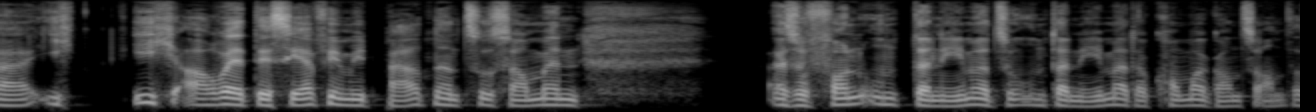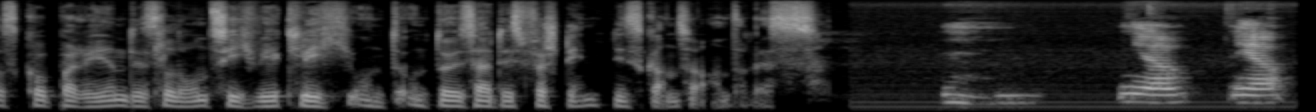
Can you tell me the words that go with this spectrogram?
Äh, ich, ich arbeite sehr viel mit Partnern zusammen, also von Unternehmer zu Unternehmer, da kann man ganz anders kooperieren, das lohnt sich wirklich und, und da ist auch das Verständnis ganz anderes. Mhm. Ja, ja.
